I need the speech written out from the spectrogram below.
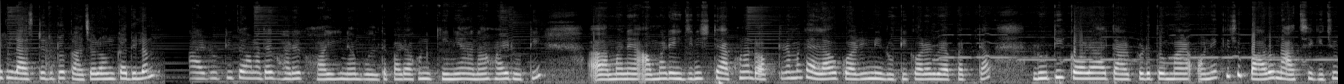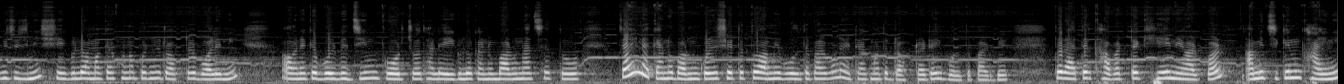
এখানে লাস্টে দুটো কাঁচা লঙ্কা দিলাম। আর রুটি তো আমাদের ঘরে হয়ই না, বলতে পারো। এখন কিনে আনা হয় রুটি। মানে আমার এই জিনিসটা এখনও ডক্টর আমাকে অ্যালাউ করেনি রুটি করার ব্যাপারটা। রুটি করা, তারপরে তোমার অনেক কিছু বারণ আছে, কিছু কিছু জিনিস, সেগুলো আমাকে এখনও পর্যন্ত ডক্টর বলেনি। অনেকে বলবে, জিম করছ, তাহলে এইগুলো কেন বারণ আছে? তো জানি না কেন বারণ করে, সেটা তো আমি বলতে পারব না, এটা একমাত্র ডক্টরটাই বলতে পারবে। তো রাতের খাবারটা খেয়ে নেওয়ার পর আমি চিকেন খাইনি,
